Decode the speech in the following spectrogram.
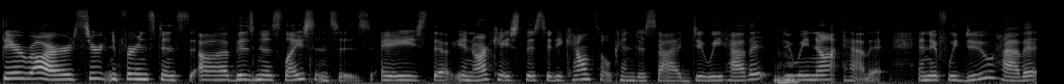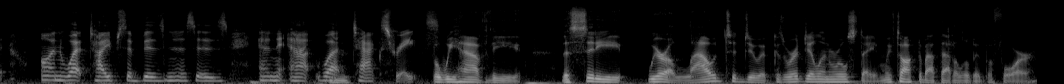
there are certain, for instance, uh, business licenses. A, the, in our case, the city council can decide: do we have it? Mm-hmm. Do we not have it? And if we do have it, on what types of businesses and at what mm. tax rates? But we have the the city. We're allowed to do it because we're a Dillon rule state, and we've talked about that a little bit before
